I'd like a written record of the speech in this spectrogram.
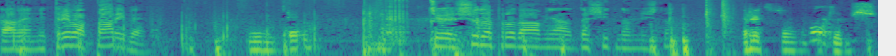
Абе, не треба пари, бе. Не трябва. Чекай, шо да продавам ја, да шитнам ништо? Как имаш.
